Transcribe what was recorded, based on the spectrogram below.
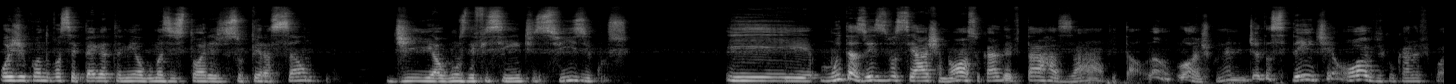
Hoje, quando você pega também algumas histórias de superação de alguns deficientes físicos, e muitas vezes você acha, nossa, o cara deve estar arrasado e tal. Não, lógico, né? No dia do acidente é óbvio que o cara ficou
